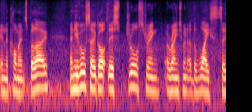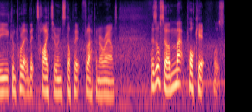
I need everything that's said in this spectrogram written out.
in the comments below. And you've also got this drawstring arrangement at the waist so you can pull it a bit tighter and stop it flapping around. There's also a map pocket, what's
